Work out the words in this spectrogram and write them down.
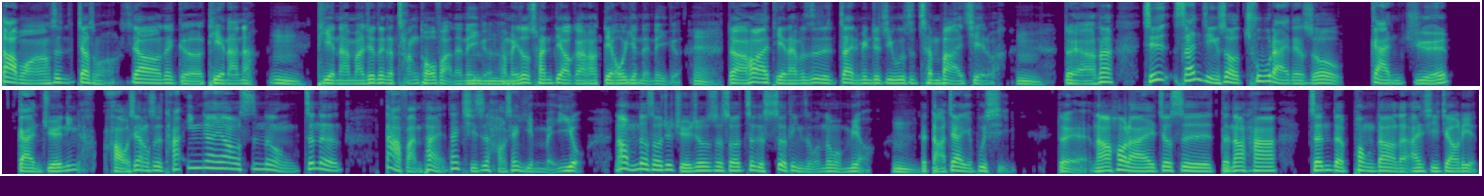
大魔王是叫什么？叫那个铁男呐，嗯，铁男嘛，就那个长头发的那个，啊每次穿吊杆然后叼烟的那个，嗯，对啊。后来铁男不是在里面就几乎是称霸一切了嘛，嗯，对啊。那其实三井寿出来的时候，感觉感觉你好像是他应该要是那种真的大反派，但其实好像也没有。然后我们那时候就觉得，就是说这个设定怎么那么妙？嗯，打架也不行，对。然后后来就是等到他真的碰到了安西教练。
